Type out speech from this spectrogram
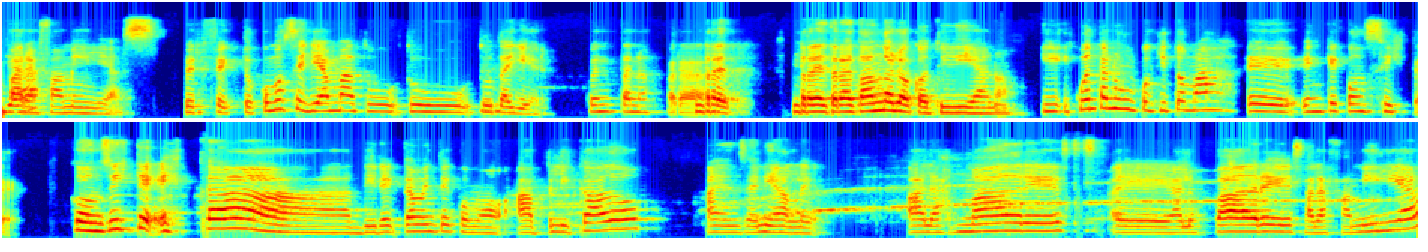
para familias. Perfecto. ¿Cómo se llama tu, tu, tu taller? Cuéntanos para... retratando lo cotidiano. Y cuéntanos un poquito más eh, en qué consiste. Consiste, está directamente como aplicado a enseñarle a las madres, eh, a los padres, a las familias,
